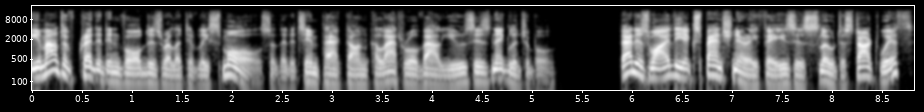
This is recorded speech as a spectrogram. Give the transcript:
the amount of credit involved is relatively small, so that its impact on collateral values is negligible. That is why the expansionary phase is slow to start with,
